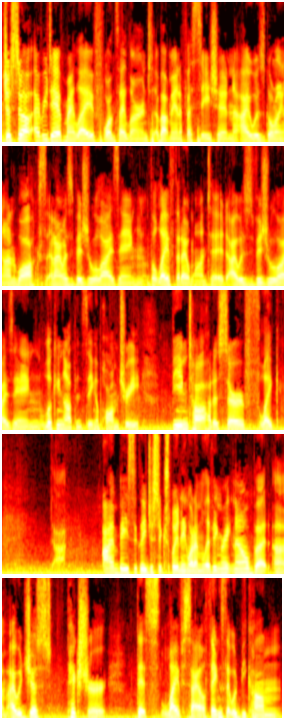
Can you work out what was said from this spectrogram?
just about every day of my life, once I learned about manifestation, I was going on walks and I was visualizing the life that I wanted. I was visualizing looking up and seeing a palm tree, being taught how to surf. Like, I'm basically just explaining what I'm living right now, but um, I would just picture this lifestyle, things that would become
